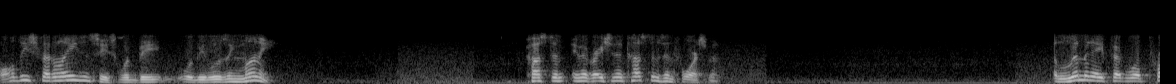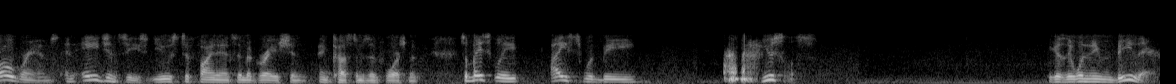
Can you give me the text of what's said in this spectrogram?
all these federal agencies would be would be losing money. Custom immigration and customs enforcement. Eliminate federal programs and agencies used to finance immigration and customs enforcement. So basically, ICE would be useless because they wouldn't even be there.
